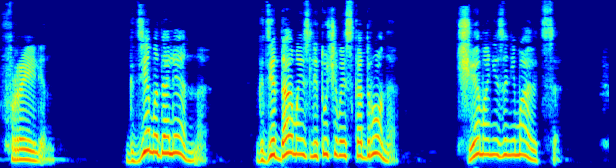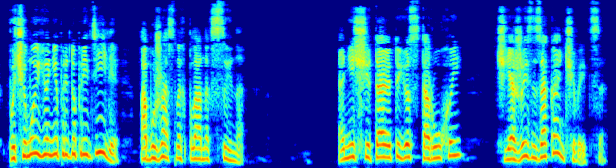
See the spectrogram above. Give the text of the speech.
фрейлин. Где Мадаленна? Где дама из летучего эскадрона? Чем они занимаются? Почему ее не предупредили об ужасных планах сына? Они считают ее старухой, чья жизнь заканчивается.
